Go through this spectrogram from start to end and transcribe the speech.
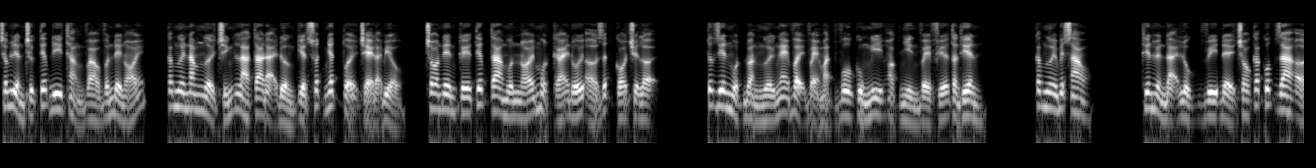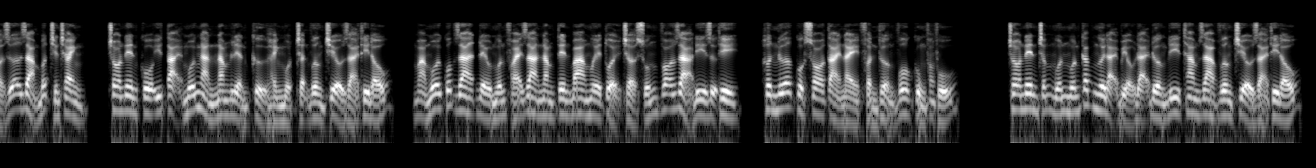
Chấm liền trực tiếp đi thẳng vào vấn đề nói, các ngươi năm người chính là ta đại đường kiệt xuất nhất tuổi trẻ đại biểu cho nên kế tiếp ta muốn nói một cái đối ở rất có chuyện lợi. Tức nhiên một đoàn người nghe vậy vẻ mặt vô cùng nghi hoặc nhìn về phía tần thiên. Các ngươi biết sao? Thiên huyền đại lục vì để cho các quốc gia ở giữa giảm bớt chiến tranh, cho nên cố ý tại mỗi ngàn năm liền cử hành một trận vương triều giải thi đấu, mà mỗi quốc gia đều muốn phái ra năm tên ba mươi tuổi trở xuống võ giả đi dự thi, hơn nữa cuộc so tài này phần thưởng vô cùng phong phú. Cho nên chấm muốn muốn các ngươi đại biểu đại đường đi tham gia vương triều giải thi đấu,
